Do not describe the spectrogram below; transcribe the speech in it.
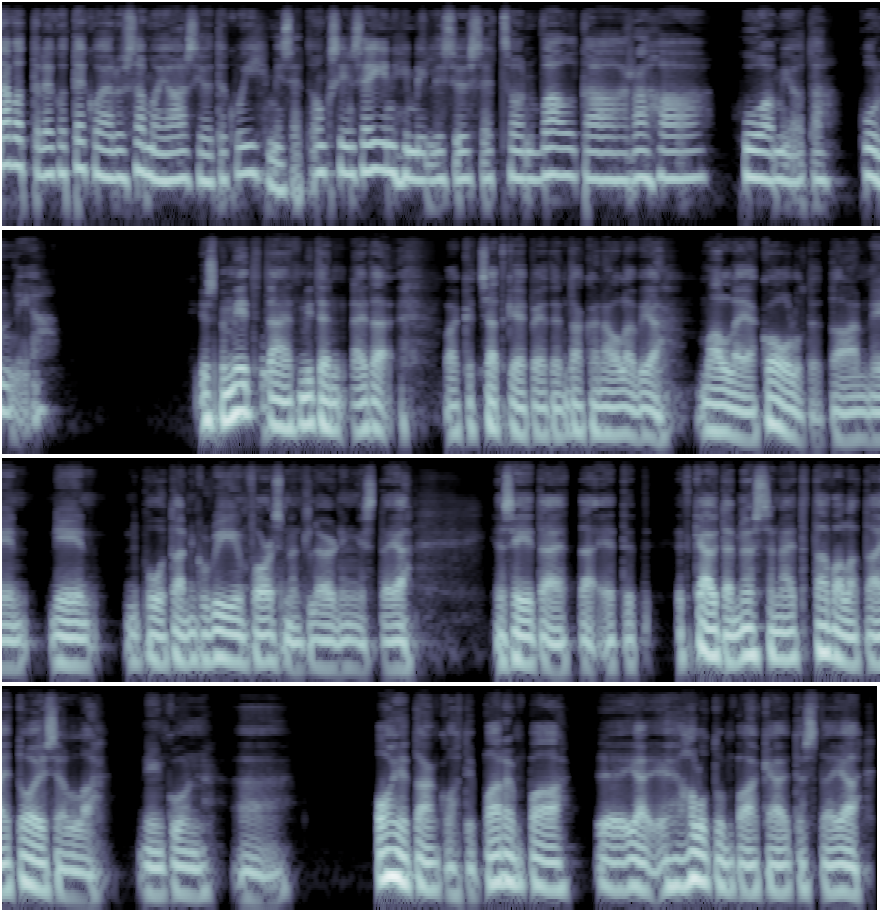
tavoitteleeko tekoäly samoja asioita kuin ihmiset? Onko siinä se inhimillisyys, että se on valtaa, rahaa, huomiota, kunniaa? Jos me mietitään, että miten näitä vaikka ChatGPTn takana olevia malleja koulutetaan, niin, niin, niin puhutaan niin reinforcement learningista ja, ja siitä, että et, et, et käytännössä näitä tavalla tai toisella niin kuin, äh, ohjataan kohti parempaa ja, ja halutumpaa käytöstä ja –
